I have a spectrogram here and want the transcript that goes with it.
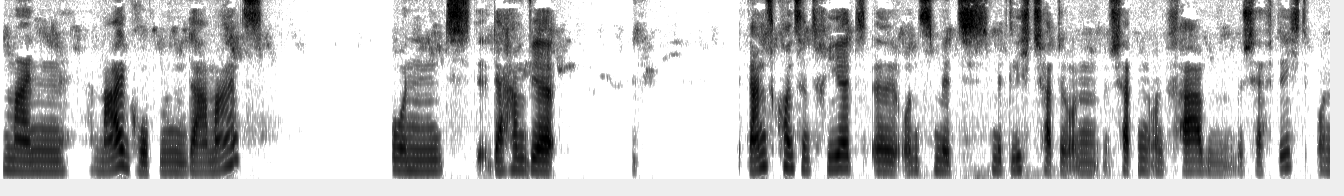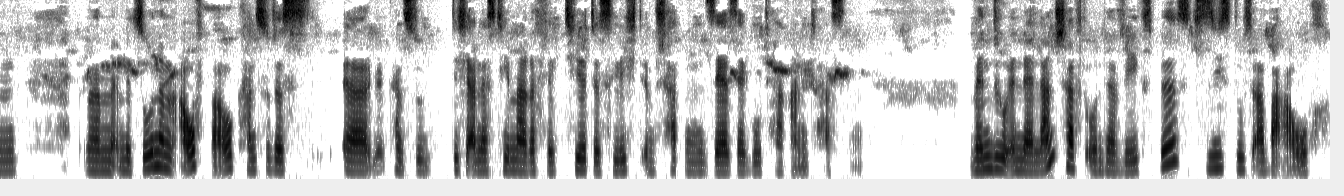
meinen Malgruppen damals. Und da haben wir ganz konzentriert äh, uns mit, mit Lichtschatten und, Schatten und Farben beschäftigt. Und ähm, mit so einem Aufbau kannst du das, äh, kannst du dich an das Thema reflektiertes Licht im Schatten sehr, sehr gut herantasten. Wenn du in der Landschaft unterwegs bist, siehst du es aber auch.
